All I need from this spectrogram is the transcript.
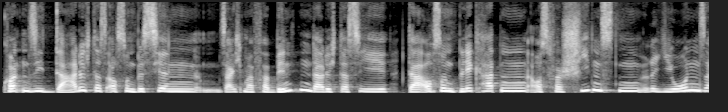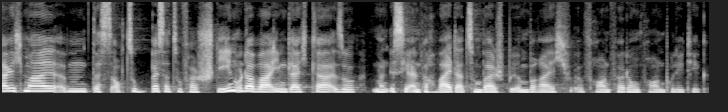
Konnten Sie dadurch das auch so ein bisschen, sage ich mal, verbinden, dadurch, dass Sie da auch so einen Blick hatten aus verschiedensten Regionen, sage ich mal, ähm, das auch zu, besser zu verstehen? Oder war Ihnen gleich klar, also man ist hier einfach weiter, zum Beispiel im Bereich Frauenförderung, Frauenpolitik?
